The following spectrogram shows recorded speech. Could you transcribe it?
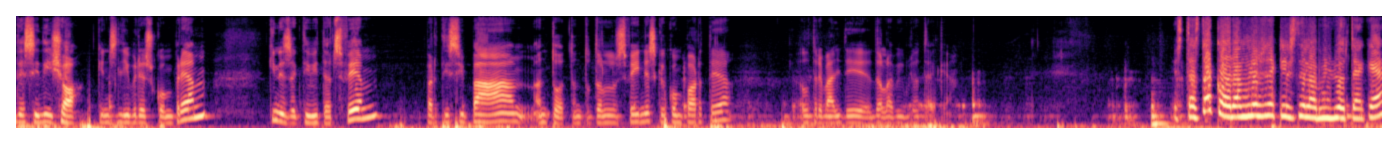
decidir això, quins llibres comprem, quines activitats fem, participar en tot, en totes les feines que comporta el treball de, de la biblioteca. Estàs d'acord amb les regles de la biblioteca?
